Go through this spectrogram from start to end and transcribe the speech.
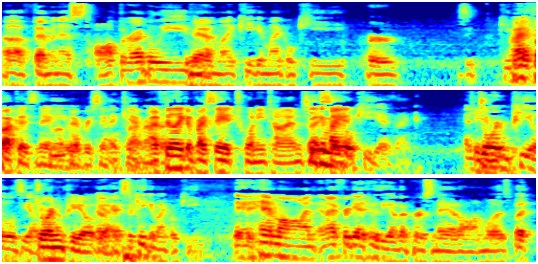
uh, feminist author, I believe, Yeah. and like Keegan Michael Key or Keegan I fuck his name Key? up every single I time. I feel like if I say it 20 times, I Keegan say Michael it. Key, I think. And Keegan- Jordan Peele is the other Jordan. Peele, yeah. Okay, so Keegan Michael Key. They had him on, and I forget who the other person they had on was, but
